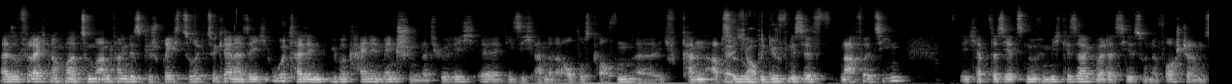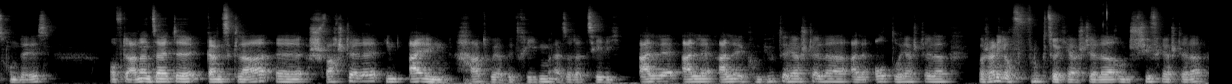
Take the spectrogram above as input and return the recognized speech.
Also vielleicht nochmal zum Anfang des Gesprächs zurückzukehren. Also ich urteile über keine Menschen natürlich, äh, die sich andere Autos kaufen. Äh, ich kann absolut ja, ich Bedürfnisse nicht. nachvollziehen. Ich habe das jetzt nur für mich gesagt, weil das hier so eine Vorstellungsrunde ist. Auf der anderen Seite ganz klar äh, Schwachstelle in allen Hardwarebetrieben. Also da zähle ich alle, alle, alle Computerhersteller, alle Autohersteller, wahrscheinlich auch Flugzeughersteller und Schiffhersteller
